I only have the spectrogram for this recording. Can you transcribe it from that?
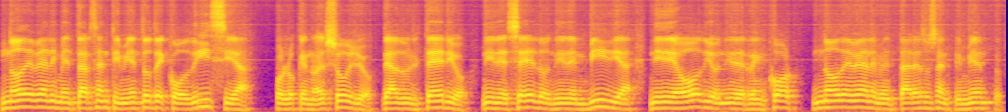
No debe alimentar sentimientos de codicia por lo que no es suyo, de adulterio, ni de celos, ni de envidia, ni de odio, ni de rencor. No debe alimentar esos sentimientos.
